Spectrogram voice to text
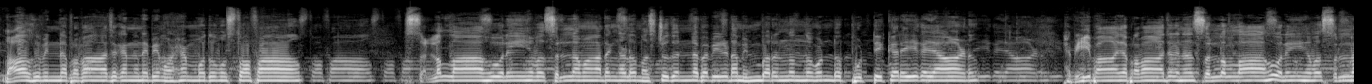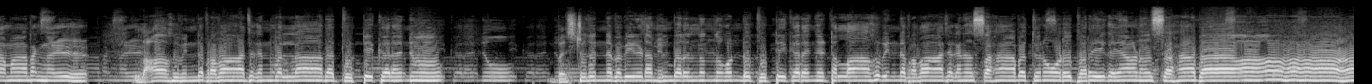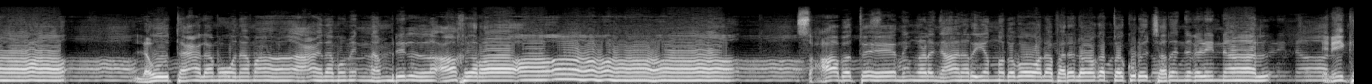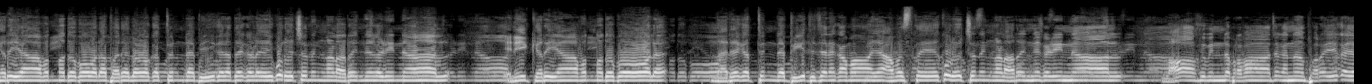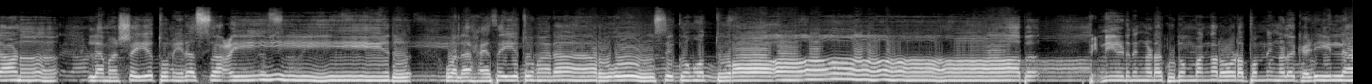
അള്ളാഹുവിന്റെ പ്രവാചകൻ നബി മുഹമ്മദ് മുസ്തഫ. സല്ലല്ലാഹു അലൈഹി വസല്ലമ തങ്ങൾ മസ്ജിദുൻ നബവിയുടെ മിമ്പറിൽ നിന്നുകൊണ്ട് പൊട്ടിക്കരയുകയാണ്. ഹബീബായ പ്രവാചകൻ സല്ലല്ലാഹു അലൈഹി വസല്ലമ തങ്ങൾ അള്ളാഹുവിന്റെ പ്രവാചകൻ വല്ലാതെ പൊട്ടിക്കരഞ്ഞു. മസ്ജിദുൻ നബവിയുടെ മിമ്പറിൽ നിന്നുകൊണ്ട് പൊട്ടിക്കരഞ്ഞിട്ട് അള്ളാഹുവിന്റെ പ്രവാചകൻ സഹാബത്തിനോട് പറയുകയാണ് സഹാബാ لو تعلمون ما أعلم من أمر الآخرة സഹാബത്തെ നിങ്ങൾ ഞാൻ അറിയുന്നത് പോലെ പരലോകത്തെ കുറിച്ച് അറിഞ്ഞു കഴിഞ്ഞാൽ എനിക്കറിയാവുന്നത് പരലോകത്തിന്റെ ഭീകരതകളെ കുറിച്ച് നിങ്ങൾ അറിഞ്ഞു കഴിഞ്ഞാൽ എനിക്കറിയാവുന്നത് പോലെ നരകത്തിന്റെ ഭീതിജനകമായ അവസ്ഥയെ കുറിച്ച് നിങ്ങൾ അറിഞ്ഞു കഴിഞ്ഞാൽ ലാഹുവിന്റെ പ്രവാചകൻ പറയുകയാണ് ലമശയ്തും ഇല സഈദ് ولحثيتم على رؤوسكم التراب. പിന്നീട് നിങ്ങളുടെ കുടുംബങ്ങളോടൊപ്പം നിങ്ങൾ കഴിയില്ല.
